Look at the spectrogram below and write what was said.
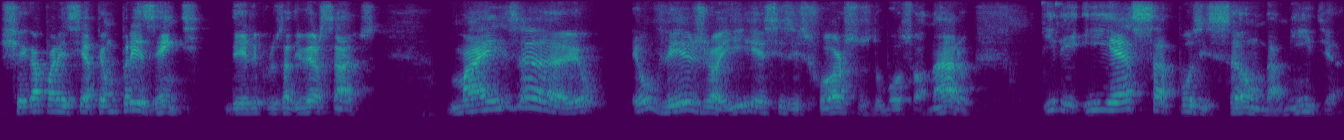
chega a parecer até um presente dele para os adversários. Mas uh, eu, eu vejo aí esses esforços do Bolsonaro e, e essa posição da mídia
